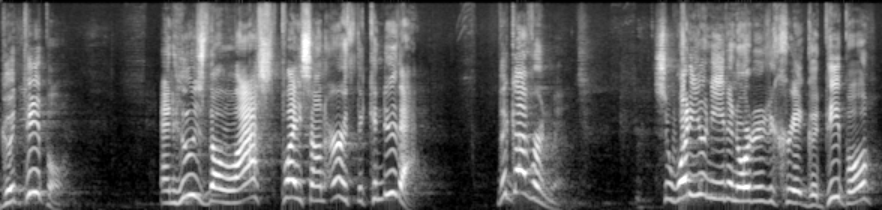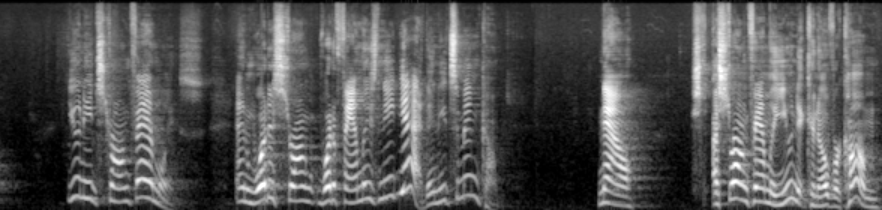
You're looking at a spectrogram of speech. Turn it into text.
Good people. And who's the last place on earth that can do that? The government. So, what do you need in order to create good people? You need strong families. And what is strong what do families need? Yeah, they need some income. Now, a strong family unit can overcome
